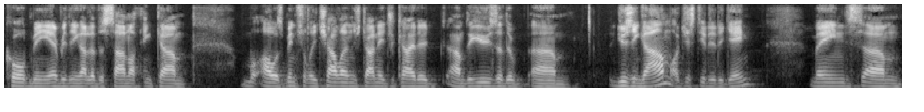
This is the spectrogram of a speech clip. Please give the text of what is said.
called me everything under the sun, I think um, I was mentally challenged, uneducated. Um, the use of the um, using arm, I just did it again, means oh,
